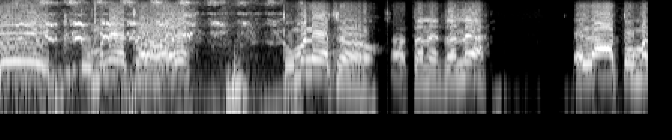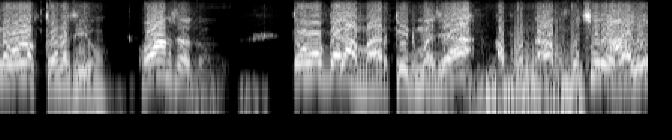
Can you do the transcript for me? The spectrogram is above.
એ તું મને થયો હે તું મને થયો તને તને. એલા તું મને ઓળખતો નથી હું. કોણ છે તું? તો હું પેલા માર્કેટમાં જા આપણું નામ પૂછી લે ખાલી.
